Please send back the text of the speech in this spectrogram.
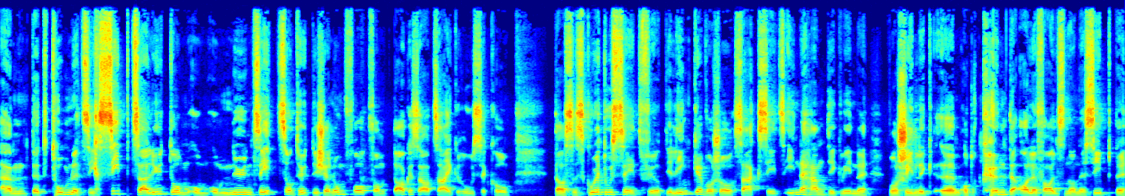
Ähm, dort tummeln sich 17 Leute um, um, um 9 Sitze und heute ist eine Umfrage vom Tagesanzeiger rausgekommen dass es gut aussieht für die Linken, die schon sechs Sitze inne haben. Die gewinnen wahrscheinlich ähm, oder könnten allenfalls noch einen siebten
